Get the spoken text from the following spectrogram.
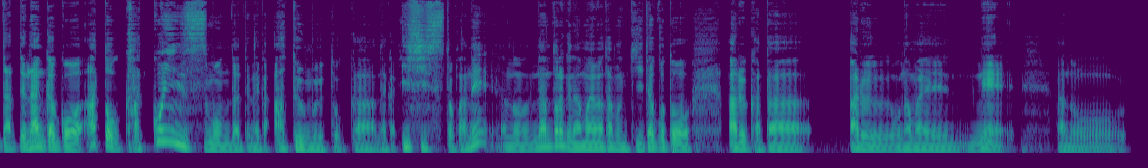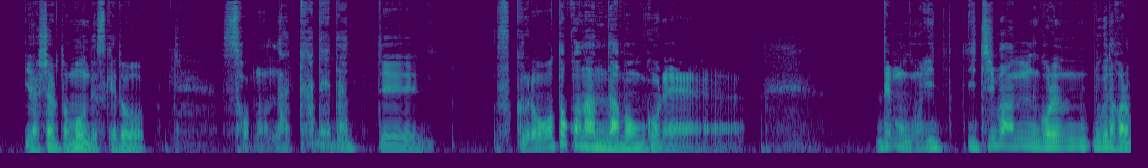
だってなんかこう、あとかっこいいんすもんだってなんかアトムとか、なんかイシスとかね、あの、なんとなく名前は多分聞いたことある方、あるお名前ね、あの、いらっしゃると思うんですけど、その中でだって、袋男なんだもん、これ。でも、一番、これ、僕だから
